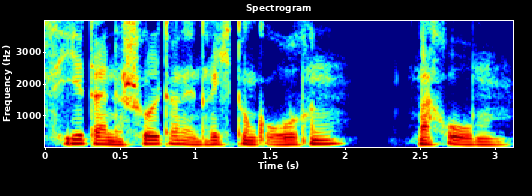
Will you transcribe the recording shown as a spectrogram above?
Ziehe deine Schultern in Richtung Ohren nach oben.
